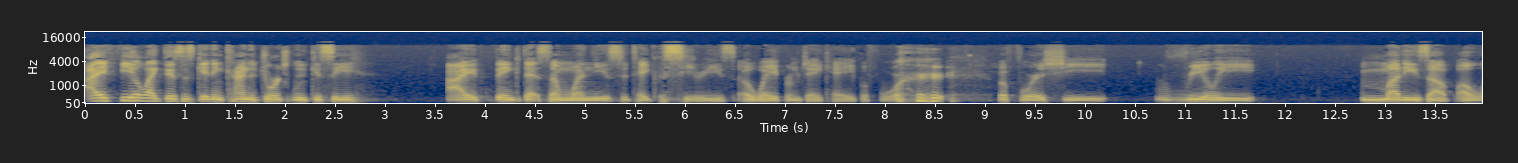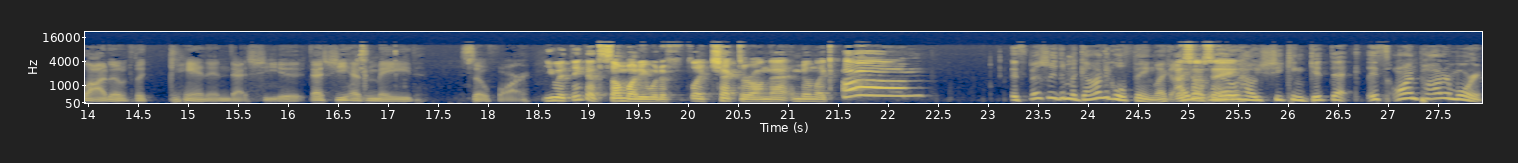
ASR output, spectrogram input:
I feel like this is getting kind of george lucasy. I think that someone needs to take the series away from JK before before she really muddies up a lot of the canon that she that she has made so far. You would think that somebody would have like checked her on that and been like, um, Especially the McGonagall thing. Like I don't know how she can get that. It's on Pottermore.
